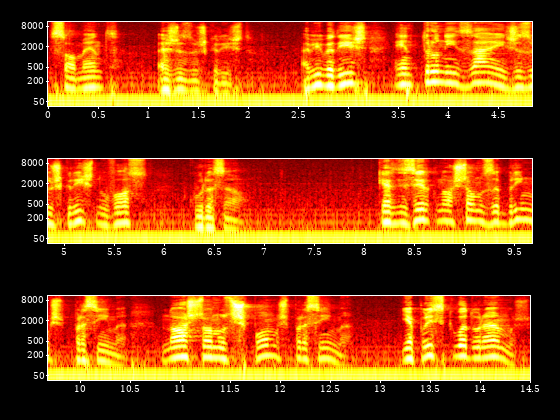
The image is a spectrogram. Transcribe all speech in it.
somente a Jesus Cristo. A Bíblia diz: entronizai Jesus Cristo no vosso coração. Quer dizer que nós só nos abrimos para cima, nós só nos expomos para cima. E é por isso que o adoramos.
